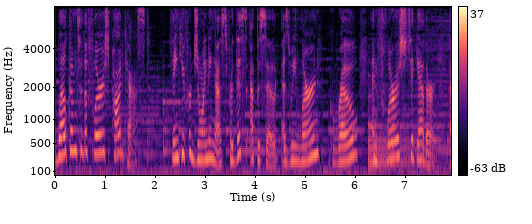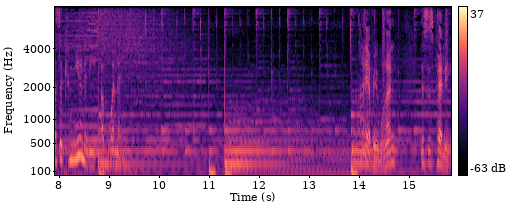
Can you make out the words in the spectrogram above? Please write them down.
Welcome to the Flourish Podcast. Thank you for joining us for this episode as we learn, grow, and flourish together as a community of women. Hi, everyone. This is Penny.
